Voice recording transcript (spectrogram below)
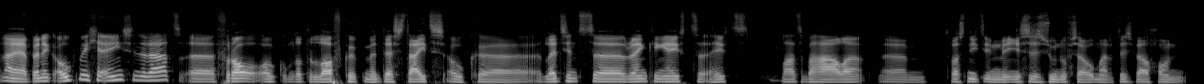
nou ja, ben ik ook met je eens inderdaad. Eh, vooral ook omdat de Love Cup me destijds ook eh Legends ranking heeft, heeft laten behalen. Ehm, het was niet in mijn eerste seizoen of zo, maar het is wel gewoon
